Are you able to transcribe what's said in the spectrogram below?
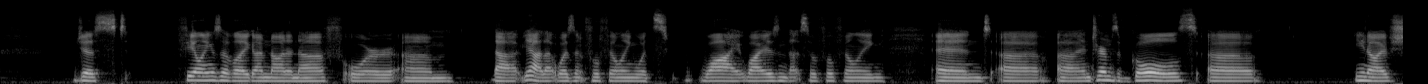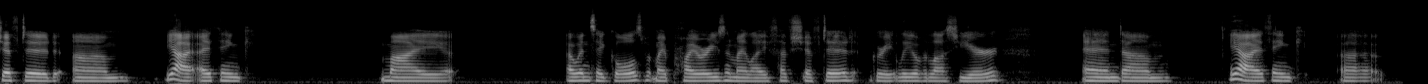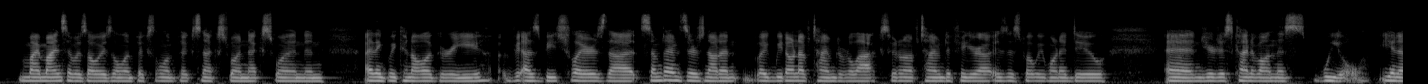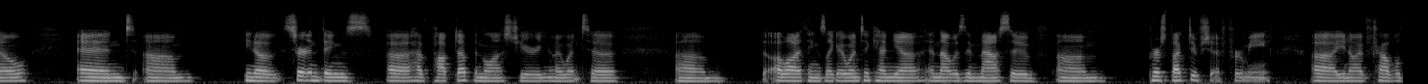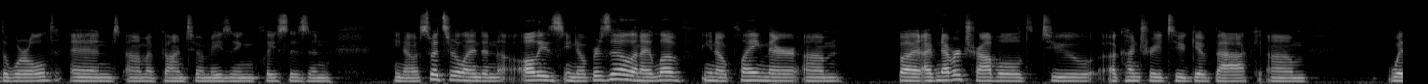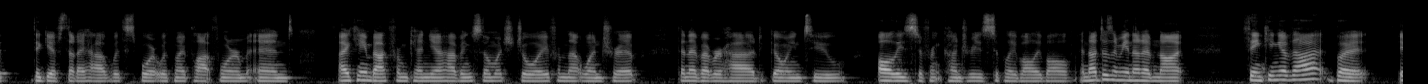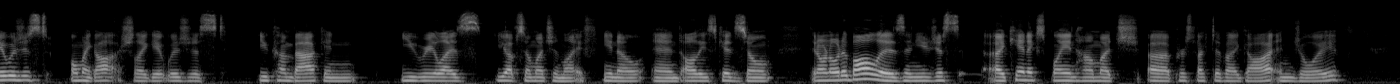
just feelings of like I'm not enough, or um, that yeah that wasn't fulfilling. What's why why isn't that so fulfilling? And uh, uh, in terms of goals, uh, you know, I've shifted. Um, yeah, I think my I wouldn't say goals, but my priorities in my life have shifted greatly over the last year. And um, yeah, I think uh, my mindset was always Olympics, Olympics, next one, next one. And I think we can all agree as beach players that sometimes there's not a, like, we don't have time to relax. We don't have time to figure out, is this what we want to do? And you're just kind of on this wheel, you know? And, um, you know, certain things uh, have popped up in the last year. You know, I went to, um, a lot of things. Like I went to Kenya, and that was a massive um, perspective shift for me. Uh, you know, I've traveled the world, and um, I've gone to amazing places, and you know, Switzerland, and all these, you know, Brazil, and I love, you know, playing there. Um, but I've never traveled to a country to give back um, with the gifts that I have with sport, with my platform, and I came back from Kenya having so much joy from that one trip than I've ever had going to all these different countries to play volleyball. And that doesn't mean that I'm not thinking of that, but it was just, oh my gosh, like it was just, you come back and you realize you have so much in life, you know, and all these kids don't, they don't know what a ball is. And you just, I can't explain how much uh, perspective I got and joy.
